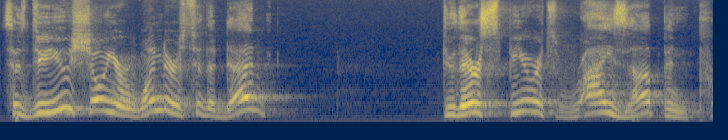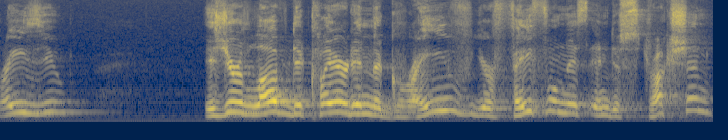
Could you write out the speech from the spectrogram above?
It says, Do you show your wonders to the dead? Do their spirits rise up and praise you? Is your love declared in the grave, your faithfulness in destruction?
